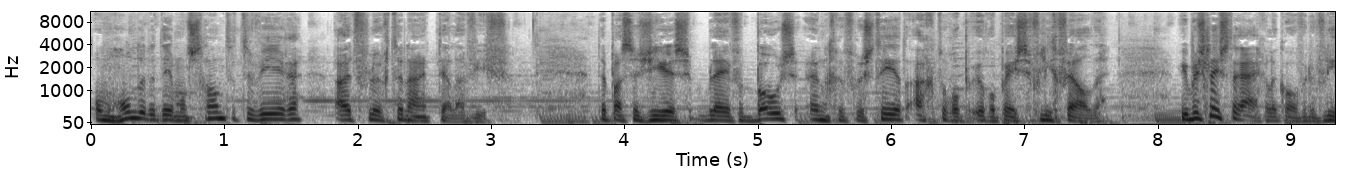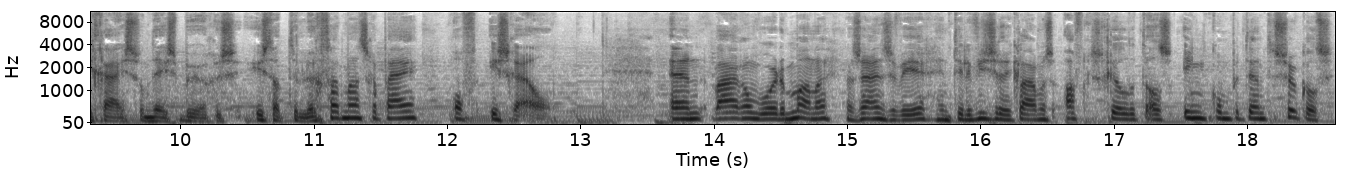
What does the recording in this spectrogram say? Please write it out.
om honderden demonstranten te weren uit vluchten naar Tel Aviv. De passagiers bleven boos en gefrustreerd achter op Europese vliegvelden. Wie beslist er eigenlijk over de vliegreis van deze burgers? Is dat de luchtvaartmaatschappij of Israël? En waarom worden mannen, daar zijn ze weer, in televisiereclames afgeschilderd als incompetente sukkels?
